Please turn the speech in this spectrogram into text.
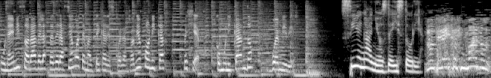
una emisora de la Federación Guatemalteca de Escuelas Radiofónicas, FEGER, comunicando Buen Vivir. 100 años de historia. Los derechos humanos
